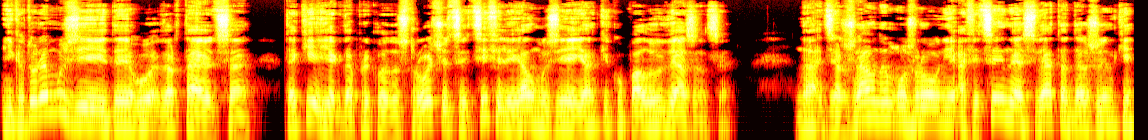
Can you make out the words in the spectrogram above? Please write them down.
Некаторыя музеі да яго вяртаюцца, такія як да прыкладу строчыцы ці філіял музея янкі купалы ў вязанцы. На дзяржаўным узроўні афіцыйнае свята дажынкі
